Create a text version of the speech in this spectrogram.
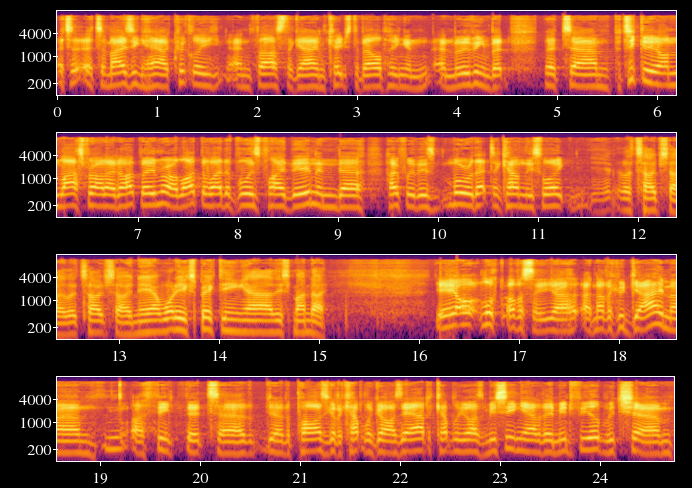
it's it's amazing how quickly and fast the game keeps developing and, and moving. But but um, particularly on last Friday night, Beamer, I liked the way the boys played and uh, hopefully there's more of that to come this week. Yeah, let's hope so. Let's hope so. Now, what are you expecting uh, this Monday? Yeah, oh, look, obviously uh, another good game. Um, I think that uh, you know, the Pies got a couple of guys out, a couple of guys missing out of their midfield, which um,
